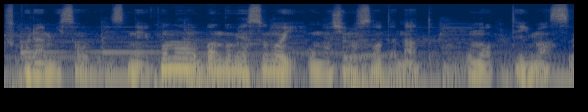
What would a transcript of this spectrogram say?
膨らみそうですね、この番組はすごい面白そうだなと思っています。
